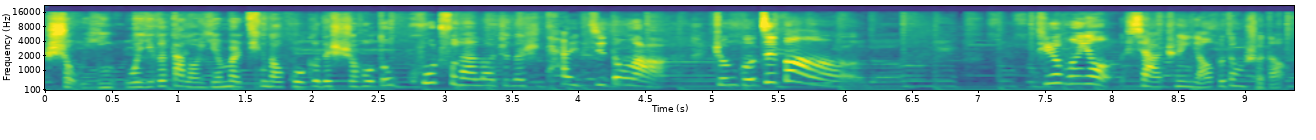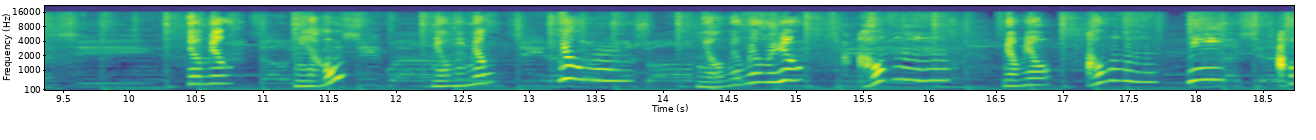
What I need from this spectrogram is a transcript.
首银。我一个大老爷们儿听到国歌的时候都哭出来了，真的是太激动了！中国最棒！听众朋友，夏春摇不动说道：喵喵喵喵喵喵喵喵喵喵喵喵嗷喵喵嗷咪嗷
